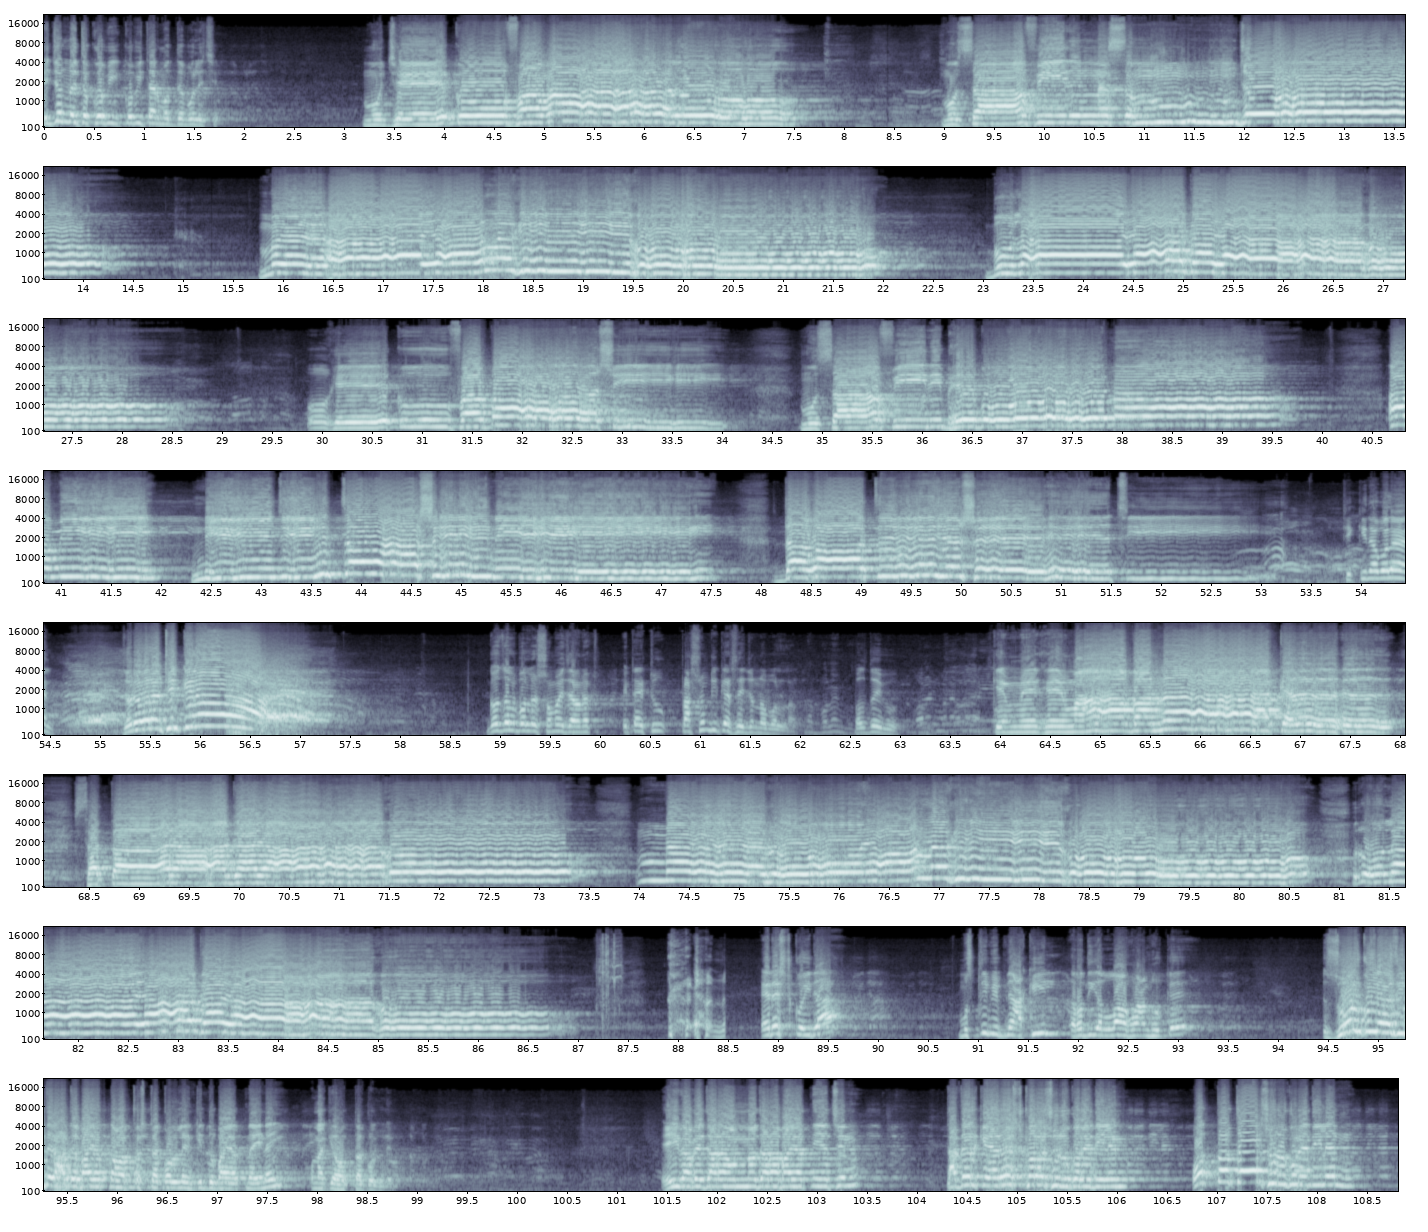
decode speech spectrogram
এই জন্যই তো কবি কবিতার মধ্যে বলেছে মুঝে কো ফাওয়ালো মুসাফির না সমঝো। मैं ওহে কুফাবাসী মুসাফির ভেব না। আমি নিজ আসিনি দাওয়াতে এসেছি। ঠিক কিনা বলেন? জোরে বলেন ঠিক কিনা? গজল বলার সময় যাও না এটা একটু প্রাসঙ্গিক আছে এই জন্য বললাম বলতে কে মেঘে মা বানা কর সতায়া গয়া কইরা মুসলিম ইবনে আকিল রাদিয়াল্লাহু আনহুকে জোর কইরা ইয়াজিদের হাতে বায়াত নেওয়ার চেষ্টা করলেন, কিন্তু বায়াত নাই নাই, ওনাকে হত্যা করলেন। এইভাবে যারা অন্য যারা বায়াত নিয়েছেন, তাদেরকে অ্যারেস্ট করা শুরু করে দিলেন, অত্যাচার শুরু করে দিলেন,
